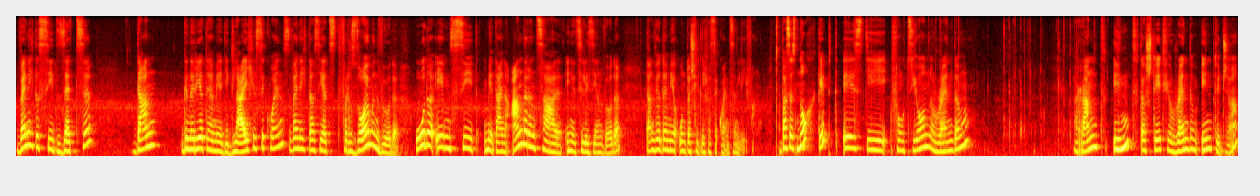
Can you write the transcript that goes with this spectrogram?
Wenn ich das Seed setze, dann generiert er mir die gleiche Sequenz. Wenn ich das jetzt versäumen würde oder eben Seed mit einer anderen Zahl initialisieren würde, dann würde er mir unterschiedliche Sequenzen liefern. Was es noch gibt, ist die Funktion random randint, das steht für random integer.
